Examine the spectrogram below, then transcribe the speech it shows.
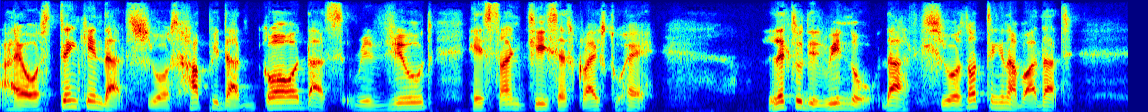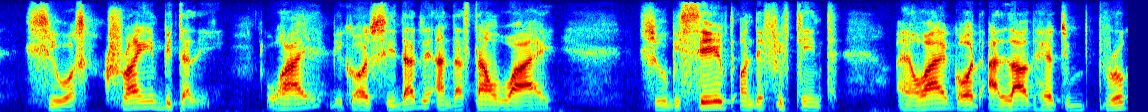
I was thinking that she was happy that God has revealed his son Jesus Christ to her. Little did we know that she was not thinking about that. She was crying bitterly. Why? Because she doesn't understand why she will be saved on the 15th and why God allowed her to break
